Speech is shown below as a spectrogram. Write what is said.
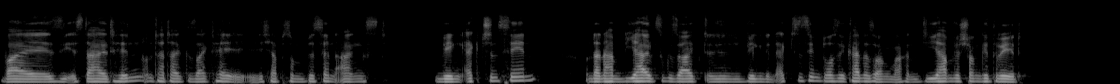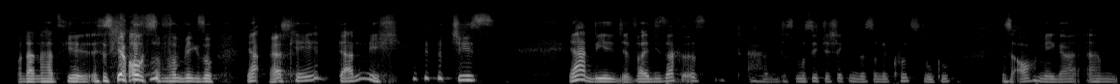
weil sie ist da halt hin und hat halt gesagt, hey, ich habe so ein bisschen Angst wegen Action-Szenen. Und dann haben die halt so gesagt, äh, wegen den Action-Szenen brauchst du dir keine Sorgen machen. Die haben wir schon gedreht. Und dann hat sie, ist sie auch so von wegen so, ja, Was? okay, dann nicht. Tschüss. Ja, die, weil die Sache ist, ah, das muss ich dir schicken, das ist so eine Kurzdoku. Das ist auch mega. Ähm,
